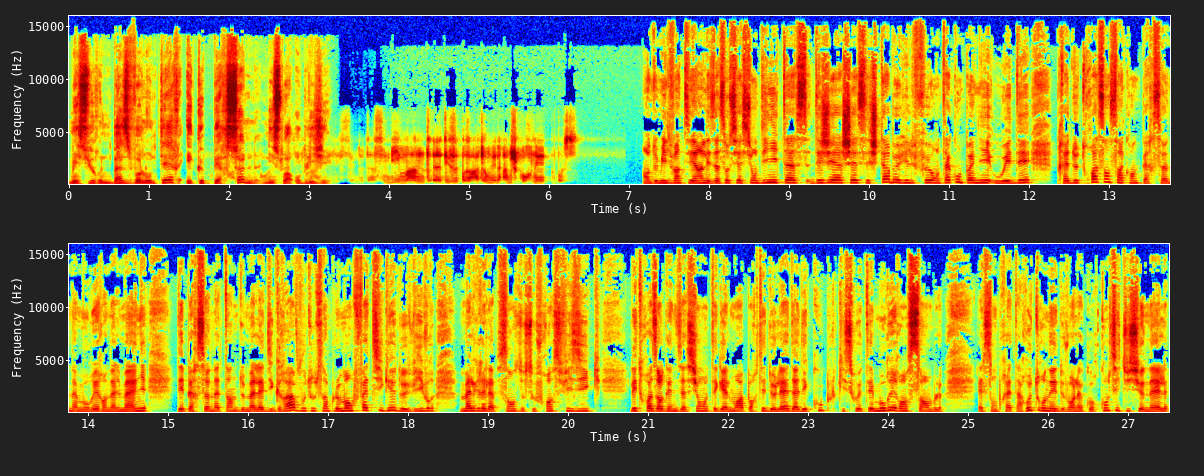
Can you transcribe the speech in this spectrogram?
mais sur une base volontaire et que personne n'y soit obligé. En 2021, les associations Dignitas, DGHS et Sterbehilfe ont accompagné ou aidé près de 350 personnes à mourir en Allemagne, des personnes atteintes de maladies graves ou tout simplement fatiguées de vivre malgré l'absence de souffrance physique. Les trois organisations ont également apporté de l'aide à des couples qui souhaitaient mourir ensemble. Elles sont prêtes à retourner devant la Cour constitutionnelle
